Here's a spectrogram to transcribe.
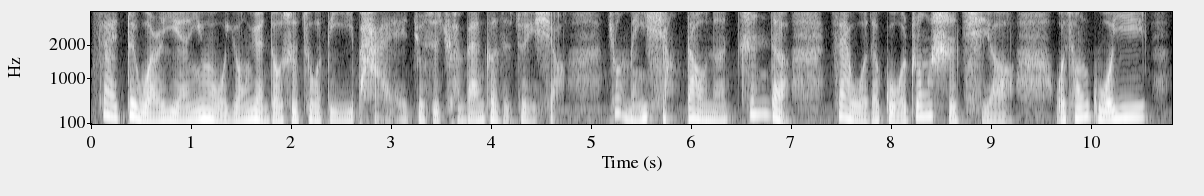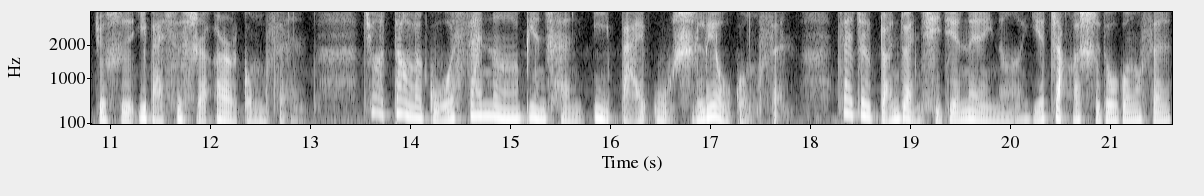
在对我而言，因为我永远都是坐第一排，就是全班个子最小，就没想到呢，真的在我的国中时期哦，我从国一就是一百四十二公分，就到了国三呢，变成一百五十六公分，在这短短期间内呢，也长了十多公分，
